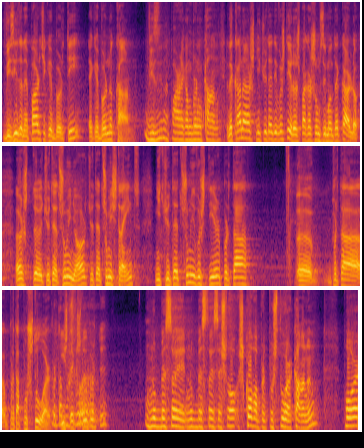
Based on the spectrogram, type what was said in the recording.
Vizitën e parë që ke bërë ti, e ke bërë në Kanë. Vizitën e parë e kam bërë në Kanë. Dhe Kana është një qytet i vështirë, është pak a shumë si Monte Carlo. Është qytet shumë i njohur, qytet shumë i shtrenjtë, një qytet shumë i vështirë për ta për ta për ta pushtuar. Ishte kështu për ty? Nuk besoj, nuk besoj se shkova për të pushtuar Kanën, por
